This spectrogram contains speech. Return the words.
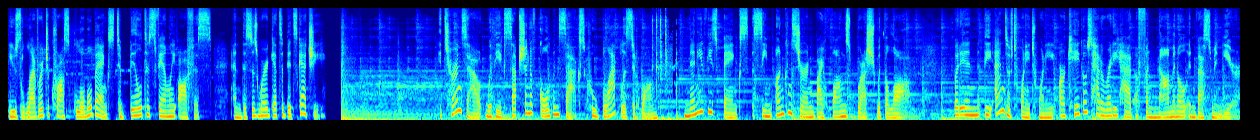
used leverage across global banks to build his family office. And this is where it gets a bit sketchy. It turns out, with the exception of Goldman Sachs, who blacklisted Hwang, many of these banks seem unconcerned by Hwang's brush with the law. But in the end of 2020, Archegos had already had a phenomenal investment year,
